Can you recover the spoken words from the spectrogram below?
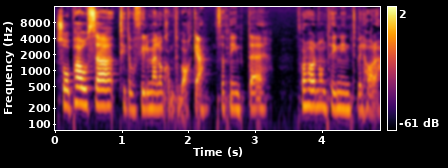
så pausa, titta på filmen och kom tillbaka. Så att ni inte får höra någonting ni inte vill höra.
